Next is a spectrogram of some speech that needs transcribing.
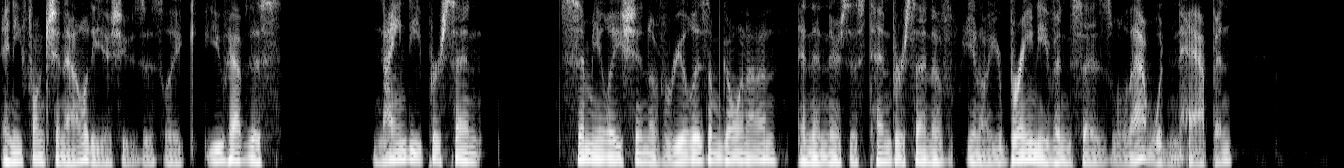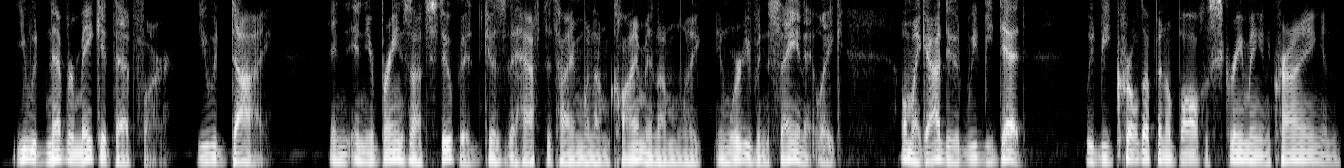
any functionality issues. It's like you have this 90% simulation of realism going on and then there's this 10% of you know your brain even says well that wouldn't happen. You would never make it that far. You would die. And and your brain's not stupid because the half the time when i'm climbing i'm like and we're even saying it like oh my god dude we'd be dead. We'd be curled up in a ball screaming and crying and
